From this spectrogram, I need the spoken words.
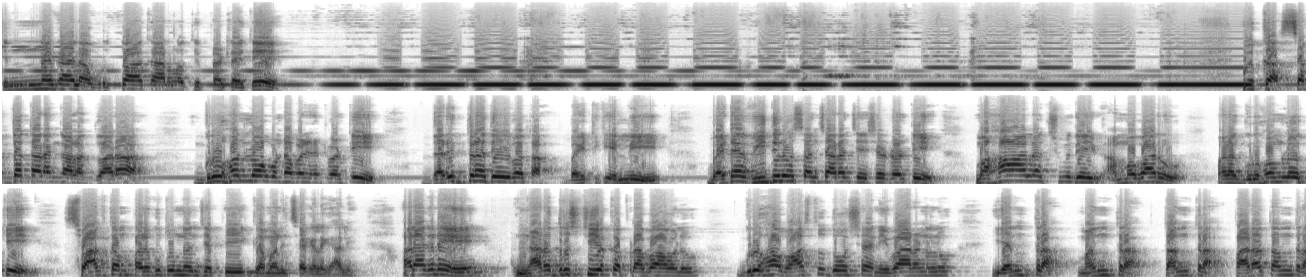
చిన్నగా ఇలా వృత్తాకారంలో తిప్పినట్లయితే యొక్క శబ్ద తరంగాల ద్వారా గృహంలో ఉండబడినటువంటి దరిద్ర దేవత బయటికి వెళ్ళి బయట వీధిలో సంచారం చేసేటువంటి మహాలక్ష్మీదేవి అమ్మవారు మన గృహంలోకి స్వాగతం పలుకుతుందని చెప్పి గమనించగలగాలి. అలాగనే నరదృష్టి యొక్క ప్రభావాలు గృహ వాస్తు దోష నివారణలు యంత్ర మంత్ర తంత్ర పరతంత్ర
